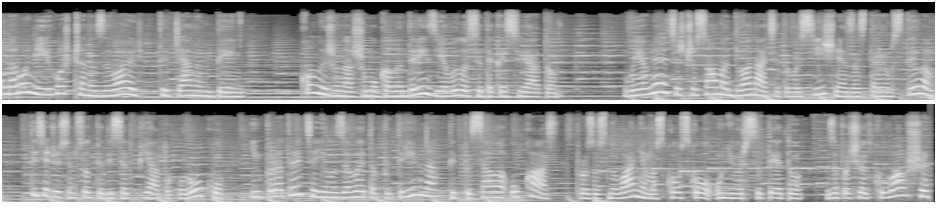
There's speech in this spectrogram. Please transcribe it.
У народі його ще називають Тетянин день. Коли ж у нашому календарі з'явилося таке свято? Виявляється, що саме 12 січня за старим стилем 1755 року імператриця Єлизавета Петрівна підписала указ про заснування Московського університету, започаткувавши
